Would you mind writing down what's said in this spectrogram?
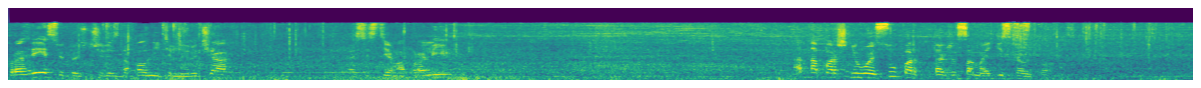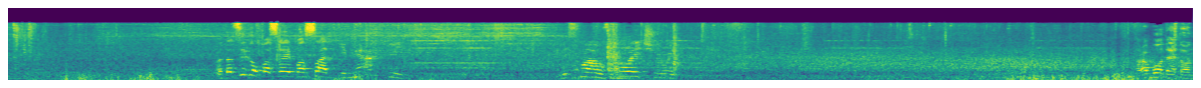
прогрессию, то есть через дополнительный рычаг. Э, Система пролив. Однопоршневой суппорт, также самое дисковый тормоз. Мотоцикл по своей посадке мягкий, весьма устойчивый. Работает он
